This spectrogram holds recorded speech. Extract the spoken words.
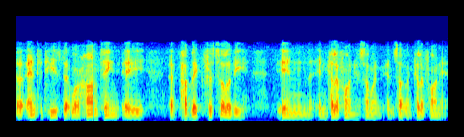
uh, entities that were haunting a, a public facility in in California, somewhere in Southern California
